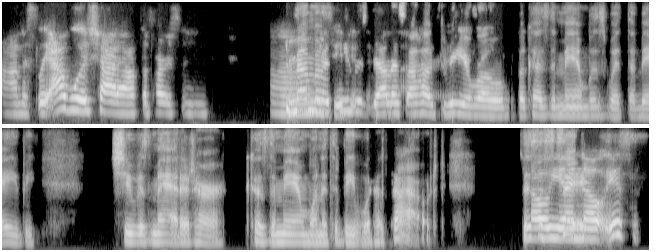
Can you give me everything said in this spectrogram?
honestly. I would shout out the person. Um, Remember, he was it's in my jealous of her three year old because the man was with the baby. She was mad at her because the man wanted to be with her child. This Oh yeah, sick. no, it's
